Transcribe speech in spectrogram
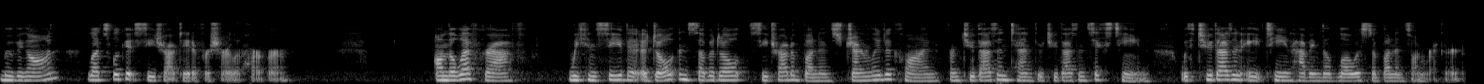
Moving on, let's look at sea trout data for Charlotte Harbor. On the left graph, we can see that adult and subadult sea trout abundance generally declined from 2010 through 2016, with 2018 having the lowest abundance on record.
